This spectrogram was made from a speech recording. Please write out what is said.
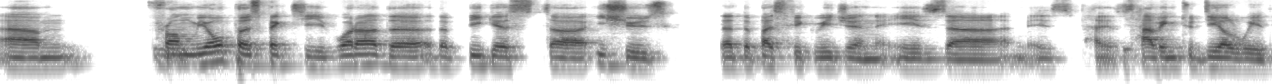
Um, from mm-hmm. your perspective, what are the the biggest uh, issues that the Pacific region is uh, is, is having to deal with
